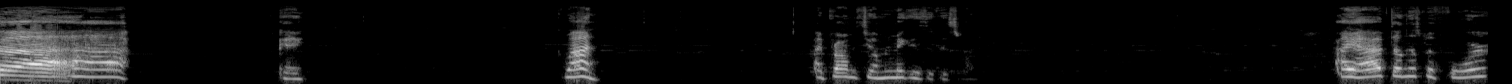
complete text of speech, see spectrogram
Ah! Okay. Come on. I promise you, I'm gonna make this at this one. I have done this before.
